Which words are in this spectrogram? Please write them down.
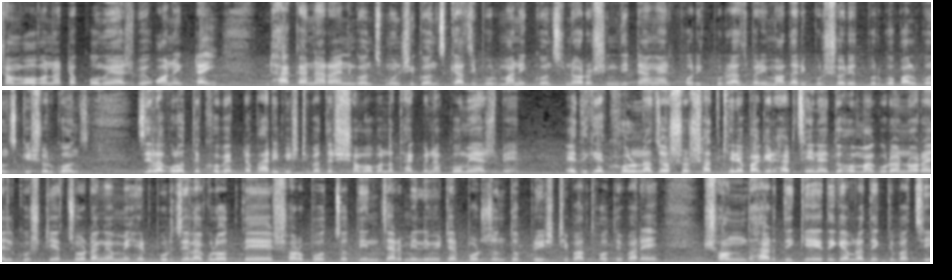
সম্ভাবনাটা কমে আসবে অনেকটাই। ঢাকা, নারায়ণগঞ্জ, মুন্সীগঞ্জ, গাজীপুর, মানিকগঞ্জ, নরসিংদী, টাঙ্গাইল, ফরিদপুর, রাজবাড়ী, মাদারীপুর, শরীয়তপুর, গোপালগঞ্জ, কিশোরগঞ্জ জেলাগুলোতে খুব একটা ভারী বৃষ্টিপাতের সম্ভাবনা থাকবে না, কমে আসবে। এদিকে খুলনা, যশোর, সাতক্ষীরা, বাগেরহাট, ঝিনাইদহ, মাগুরা, নড়াইল, কুষ্টিয়া, চুয়াডাঙ্গা, মেহেরপুর জেলাগুলোতে সর্বোচ্চ তিন চার মিলিমিটার পর্যন্ত বৃষ্টিপাত হতে পারে সন্ধ্যার দিকে। এদিকে আমরা দেখতে পাচ্ছি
